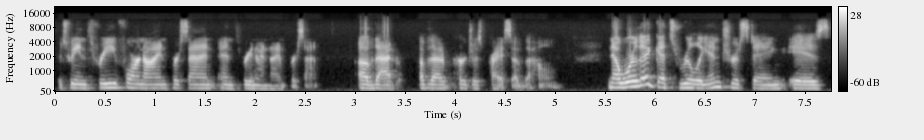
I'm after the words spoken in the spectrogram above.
between 349% and 399% of that of that purchase price of the home. Now where that gets really interesting is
